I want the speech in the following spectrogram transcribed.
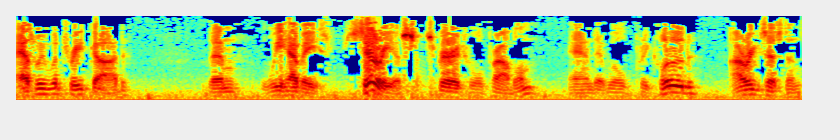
as we would treat God, then we have a serious spiritual problem, and it will preclude our existence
